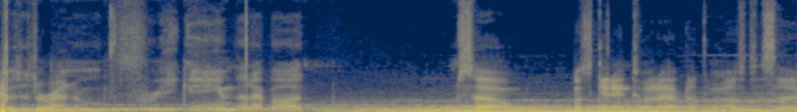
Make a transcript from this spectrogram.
It was just a random free game that I bought. So, let's get into it. I have nothing else to say.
